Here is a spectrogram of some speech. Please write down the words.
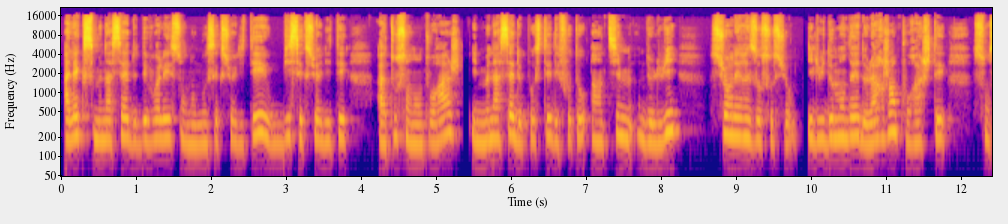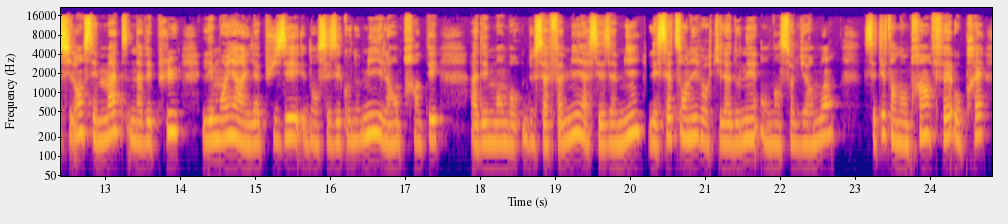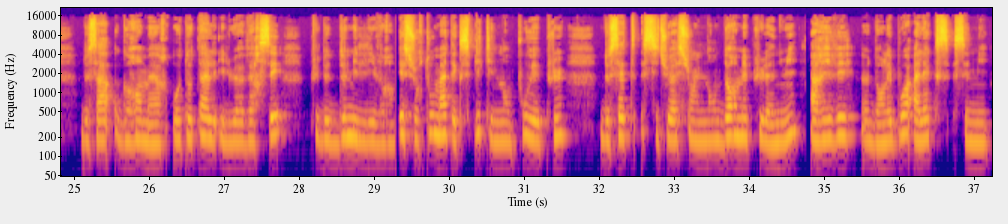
Alex menaçait de dévoiler son homosexualité ou bisexualité à tout son entourage. Il menaçait de poster des photos intimes de lui sur les réseaux sociaux. Il lui demandait de l'argent pour acheter son silence et Matt n'avait plus les moyens. Il a puisé dans ses économies, il a emprunté à des membres de sa famille, à ses amis. Les 700 livres qu'il a donnés en un seul virement, c'était un emprunt fait auprès de sa grand-mère. Au total, il lui a versé plus de 2000 livres. Et surtout, Matt explique qu'il n'en pouvait plus de cette situation. Il n'en dormait plus la nuit. Arrivé euh, dans les bois, Alex s'est mis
